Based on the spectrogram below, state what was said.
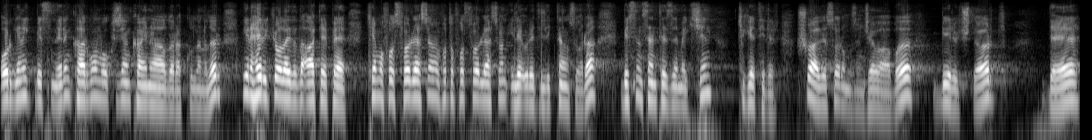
organik besinlerin karbon ve oksijen kaynağı olarak kullanılır. Yine her iki olayda da ATP, kemofosforilasyon ve fotofosforilasyon ile üretildikten sonra besin sentezlemek için tüketilir. Şu halde sorumuzun cevabı 1, 3, 4 D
